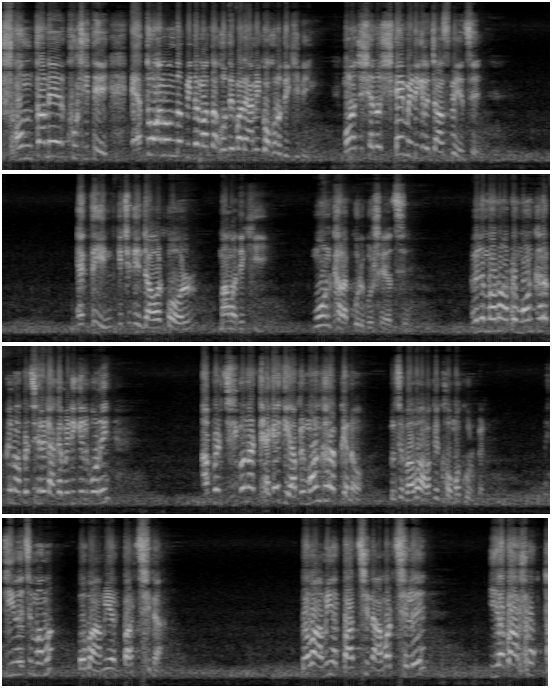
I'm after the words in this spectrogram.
সন্তানের খুশিতে এত আনন্দ পিতামাতা হতে পারে আমি কখনো দেখিনি। মনে হচ্ছে যেন সে মেডিকেলে চান্স পেয়েছে। একদিন, কিছুদিন যাওয়ার পর মামা দেখি মন খারাপ করে বসে আছে। আমি বললাম, মামা, আপনার মন খারাপ কেন আপনার ছেলে ঢাকা মেডিকেল পড়ে? আপনার জীবন আর ঠেকায় কি? আপনি মন খারাপ কেন? বলছে, বাবা, আমাকে ক্ষমা করবেন। কি হয়েছে, মামা? বাবা, আমি আর পারছি না। বাবা, আমি আর পারছি না। আমার ছেলে ইয়াবা আসক্ত।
